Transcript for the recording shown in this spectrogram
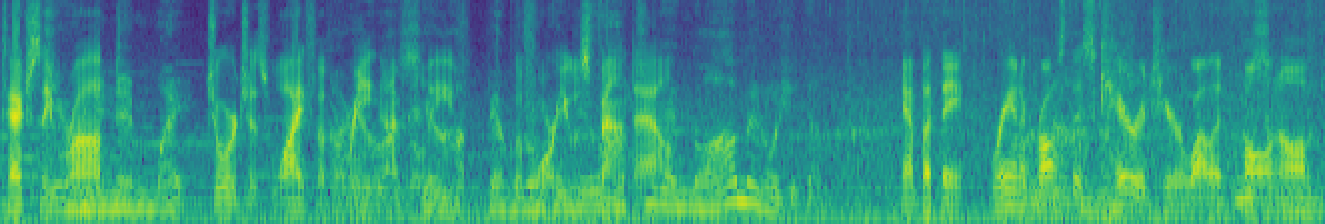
to actually robbed George's wife of a ring, I believe, before he was found out. Yeah, but they ran across this carriage here while it had fallen off.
